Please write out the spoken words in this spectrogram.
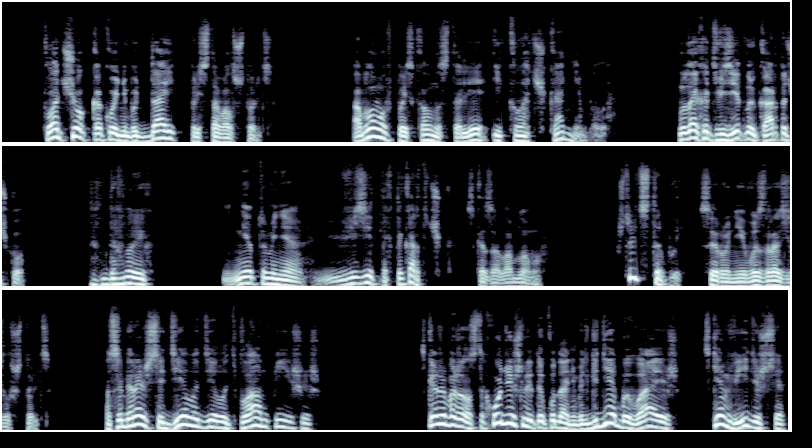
— Клочок какой-нибудь дай, — приставал Штольц. Обломов поискал на столе, и клочка не было. — Ну, дай хоть визитную карточку. — Давно их нет у меня визитных-то карточек, — сказал Обломов. — Что это с тобой? — с иронией возразил Штольц. А собираешься дело делать, план пишешь. Скажи, пожалуйста, ходишь ли ты куда-нибудь? Где бываешь? С кем видишься?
